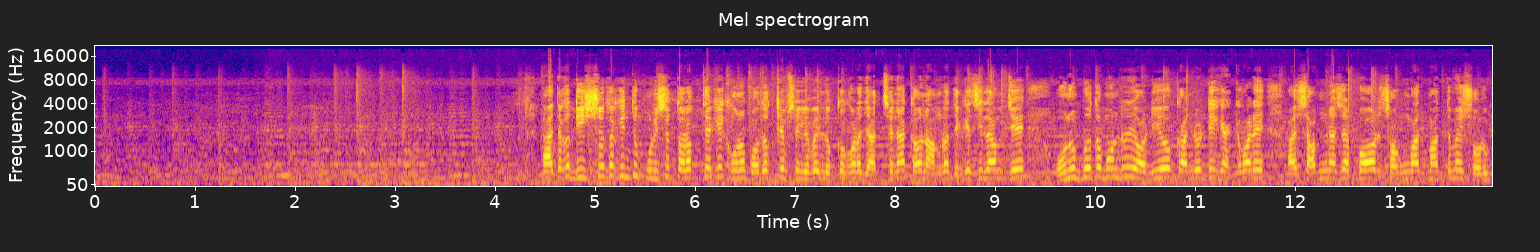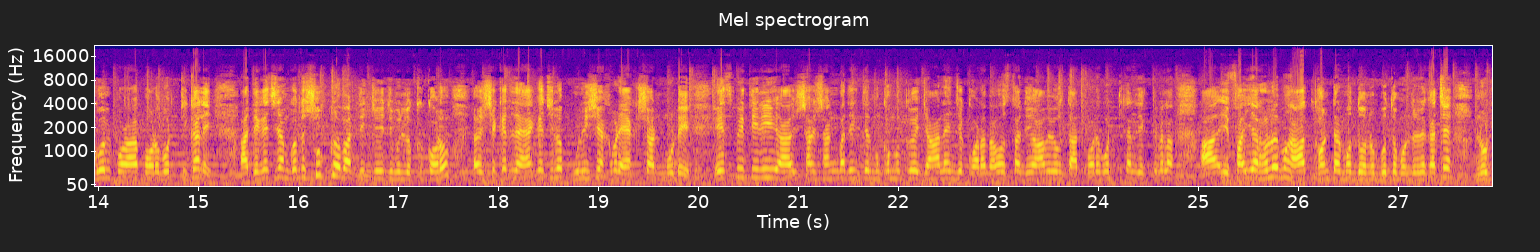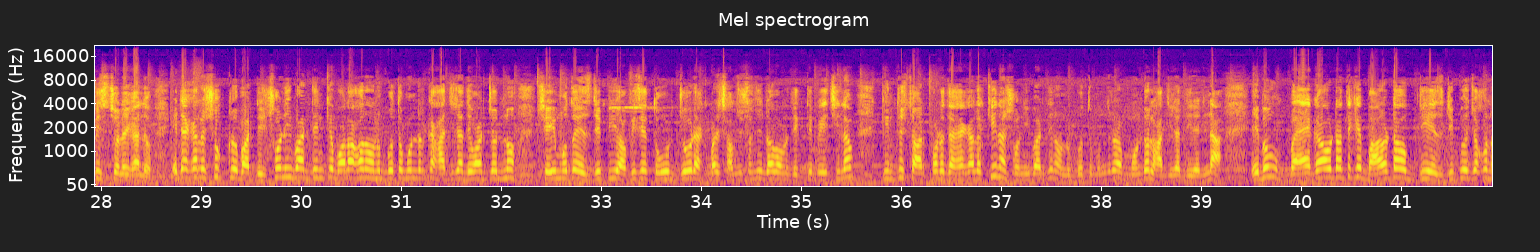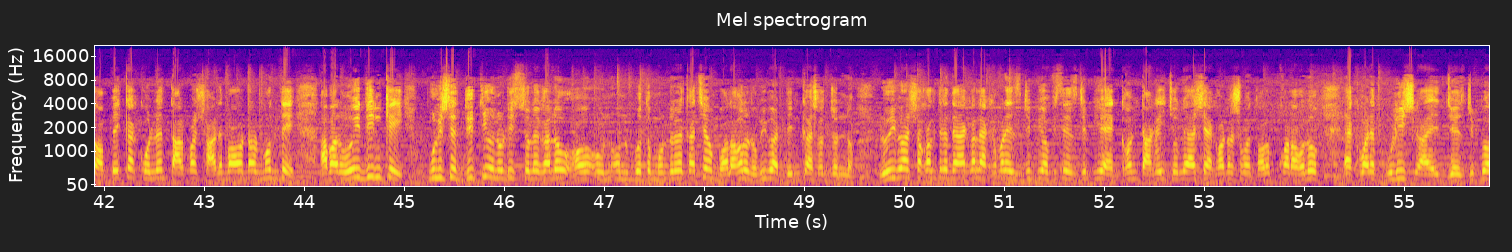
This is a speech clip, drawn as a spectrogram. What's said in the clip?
দেখো দৃশ্যত কিন্তু পুলিশের তরফ থেকে কোনো পদক্ষেপ সেইভাবে লক্ষ্য করা যাচ্ছে না। কারণ আমরা দেখেছিলাম যে অনুব্রত মণ্ডলের অডিও কাণ্ডটি একেবারে সামনে আসার পর সংবাদ মাধ্যমে শোরগোল পড়ার পরবর্তীকালে, আর দেখেছিলাম গত শুক্রবার দিন যদি তুমি লক্ষ্য করো সেক্ষেত্রে দেখা গেছিল পুলিশ একেবারে অ্যাকশন মোডে এসপি তিনি সাংবাদিকদের মুখোমুখি হয়ে জানালেন যে কড়া ব্যবস্থা নেওয়া হবে এবং তার পরবর্তীকালে দেখতে পেলাম এফআইআর হলো এবং আধ ঘণ্টার মধ্যে অনুব্রত মণ্ডলের কাছে নোটিশ চলে গেল। এটা গেল শুক্রবার দিন। শনিবার দিনকে বলা হলো অনুব্রত মণ্ডলকে হাজিরা দেওয়ার জন্য সেই মতো এসডিপি অফিসে তোড় জোর একবার সাজু সাজু রব আমরা দেখতে পেয়েছিলাম। কিন্তু তারপরে দেখা গেল কি না, শনিবার দিন অনুব্রত মণ্ডল হাজিরা দিলেন না। এবং এগারোটা থেকে বারোটা অবধি এসডিপিও যখন অপেক্ষা করলেন, তারপর সাড়ে বারোটার মধ্যে আবার ওই দিনকেই পুলিশের দ্বিতীয় নোটিশ চলে গেল অনুব্রত মণ্ডলের কাছে। বলা হলো রবিবার দিনকে আসার জন্য। রবিবার সকাল থেকে দেখা গেল একেবারে এসডিপি অফিসে এসডিপি এক ঘণ্টা আগেই চলে আসে। এগারোটার সময় তলব করা হলো। একবারে পুলিশ যে এসডিপি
